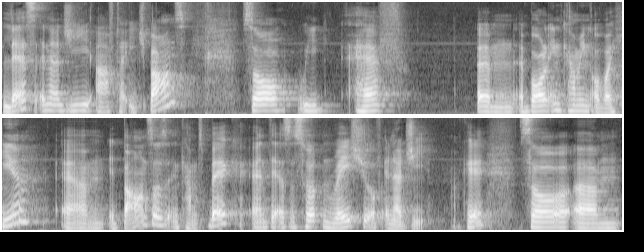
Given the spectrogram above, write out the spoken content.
less energy after each bounce. So we have um, a ball incoming over here um, it bounces and comes back and there's a certain ratio of energy. Okay, so um,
